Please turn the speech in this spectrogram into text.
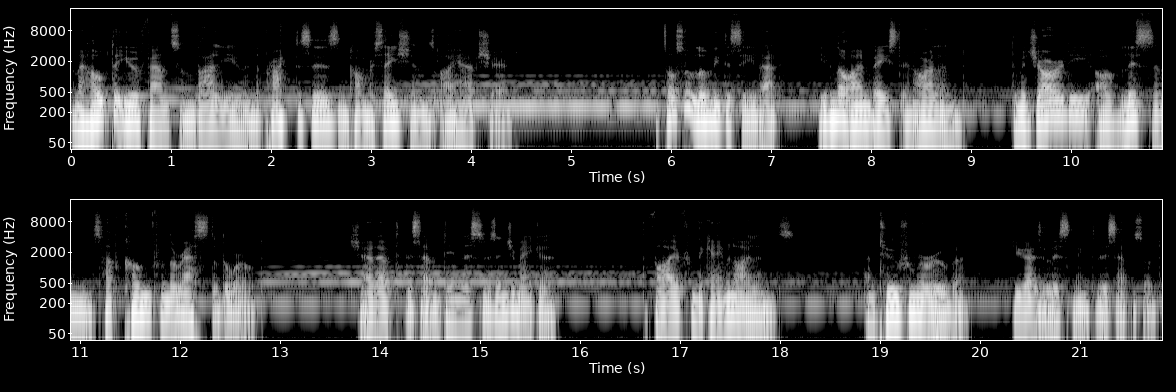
and I hope that you have found some value in the practices and conversations I have shared. It's also lovely to see that, even though I'm based in Ireland, the majority of listens have come from the rest of the world. Shout out to the 17 listeners in Jamaica, the 5 from the Cayman Islands, and 2 from Aruba, if you guys are listening to this episode.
